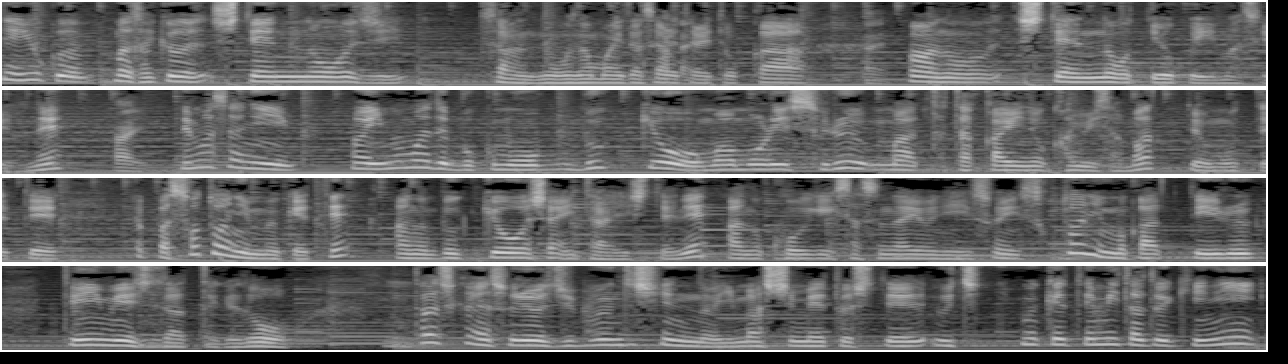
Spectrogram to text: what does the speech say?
ね、よく、まあ、先ほど四天王寺さんのお名前出されたりとか、はいまあ、あの四天王ってよく言いますよね。はい。でまさに、まあ、今まで僕も仏教をお守りする、まあ、戦いの神様って思っててやっぱ外に向けてあの仏教者に対してねあの攻撃させないようにそういう外に向かっているっていうイメージだったけどうん。確かにそれを自分自身の戒めとして内に向けてみた時に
